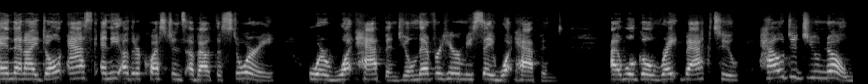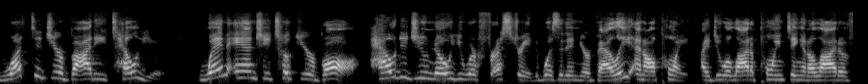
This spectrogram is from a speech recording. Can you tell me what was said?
And then I don't ask any other questions about the story or what happened. You'll never hear me say what happened. I will go right back to how did you know? What did your body tell you? When Angie took your ball, how did you know you were frustrated? Was it in your belly? And I'll point. I do a lot of pointing and a lot of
